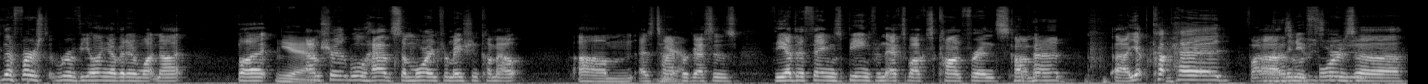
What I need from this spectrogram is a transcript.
the first revealing of it and whatnot but Yeah. i'm sure we'll have some more information come out um, as time Yeah. progresses the other things being from the xbox conference um, Cuphead. uh, yep cuphead uh, the new release forza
